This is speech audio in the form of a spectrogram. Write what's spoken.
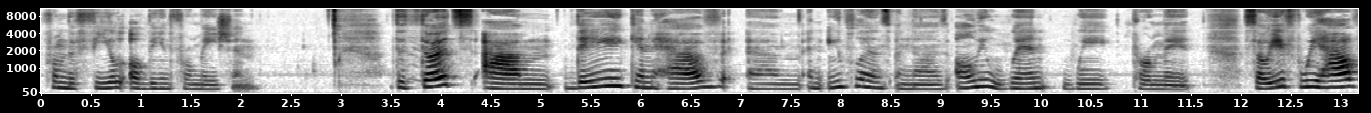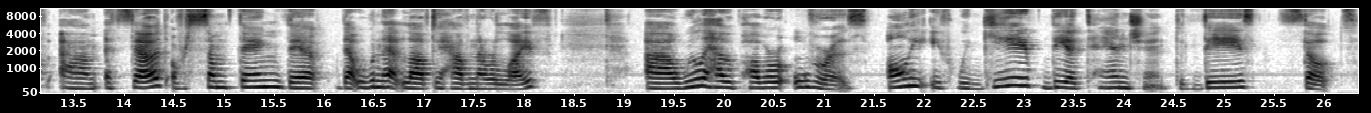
from the field of the information. The thoughts, um, they can have um, an influence on us only when we permit. So if we have um, a thought or something that that we wouldn't love to have in our life, uh, will have power over us only if we give the attention to these thoughts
